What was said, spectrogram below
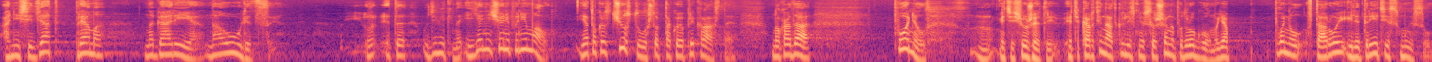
Они сидят прямо на горе, на улице. Это удивительно. И я ничего не понимал. Я только чувствовал что-то такое прекрасное. Но когда понял эти сюжеты, эти картины открылись мне совершенно по-другому. Я понял второй или третий смысл.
